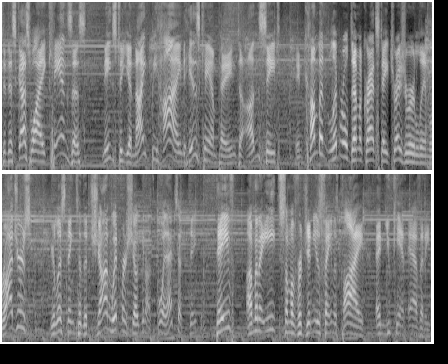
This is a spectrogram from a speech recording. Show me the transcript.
to discuss why Kansas needs to unite behind his campaign to unseat incumbent liberal Democrat state treasurer Lynn Rogers. You're listening to the John Whitmer Show. You know, boy, that's a Dave. I'm going to eat some of Virginia's famous pie, and you can't have any,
